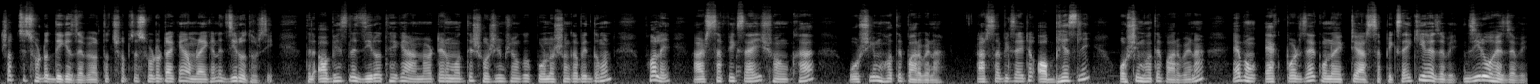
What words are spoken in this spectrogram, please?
সবচেয়ে ছোটোর দিকে যাবে। অর্থাৎ সবচেয়ে ছোটোটাকে আমরা এখানে জিরো ধরছি। তাহলে অবভিয়াসলি জিরো থেকে আর নটের মধ্যে সসীম সংখ্যক পূর্ণসংখ্যা বিদ্যমান। ফলে আর সাফিক্স আই সংখ্যা অসীম হতে পারবে না। আর সাফিক্স আইটা অবভিয়াসলি অসীম হতে পারবে না এবং এক পর্যায়ে কোনো একটি আর সাফিক্স আই কী হয়ে যাবে? জিরো হয়ে যাবে।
